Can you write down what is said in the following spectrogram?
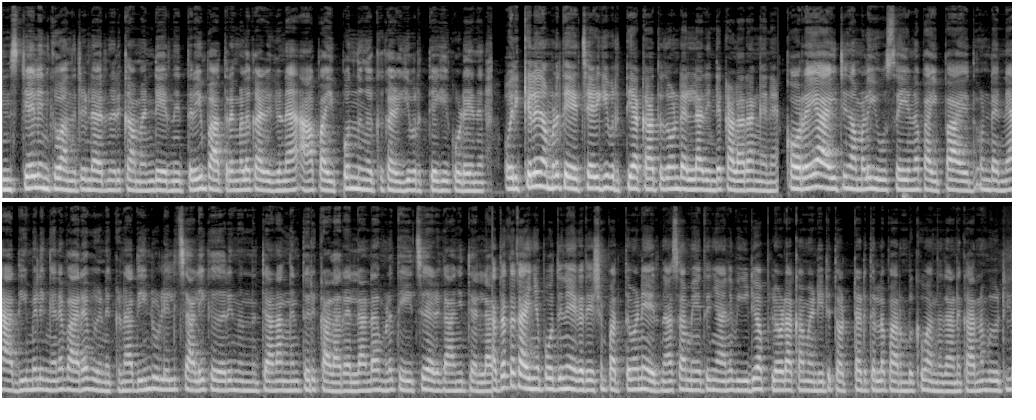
ഇൻസ്റ്റയിൽ എനിക്ക് വന്നിട്ടുണ്ടായിരുന്ന ഒരു കമന്റ് ആയിരുന്നു ഇത്രയും പാത്രങ്ങൾ കഴുകണ ആ പൈപ്പൊന്നും നിങ്ങൾക്ക് കഴുകി വൃത്തിയാക്കി കൂടെയെന്ന് ഒരിക്കലും നമ്മൾ തേച്ചഴുകി വൃത്തിയാക്കാത്തത് കൊണ്ടല്ല അതിന്റെ കളർ അങ്ങനെ. കുറേ ആയിട്ട് നമ്മൾ യൂസ് ചെയ്യുന്ന പൈപ്പ് ആയതുകൊണ്ട് തന്നെ അതിമേൽ ഇങ്ങനെ വര വീണിക്കണം. അതിന്റെ ഉള്ളിൽ ചളി കയറി നിന്നിട്ടാണ് അങ്ങനത്തെ ഒരു കളർ അല്ലാണ്ട് നമ്മൾ തേച്ച് കഴുകാഞ്ഞിട്ടല്ല. അതൊക്കെ കഴിഞ്ഞപ്പോൾ ഇതിന് ഏകദേശം പത്ത് മണിയായിരുന്നു. ആ സമയത്ത് ഞാൻ വീഡിയോ അപ്ലോഡ് ആക്കാൻ വേണ്ടിയിട്ട് തൊട്ടടുത്തുള്ള പറമ്പക്ക് വന്നതാണ്. കാരണം വീട്ടിൽ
